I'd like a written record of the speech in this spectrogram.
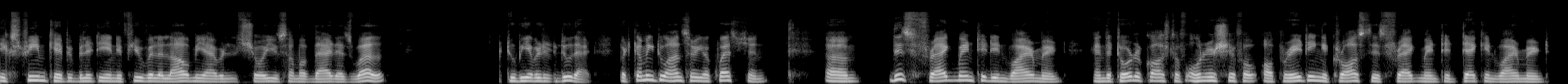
extreme capability and if you will allow me i will show you some of that as well to be able to do that. But coming to answer your question um, this fragmented environment and the total cost of ownership of operating across this fragmented tech environment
